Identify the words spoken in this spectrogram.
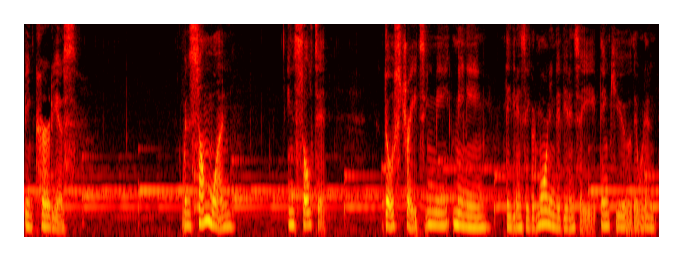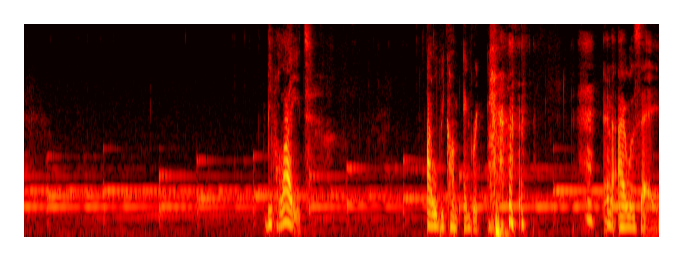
being courteous. When someone insulted those traits in me, meaning they didn't say good morning, they didn't say thank you, they wouldn't be polite, I will become angry. and I will say,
